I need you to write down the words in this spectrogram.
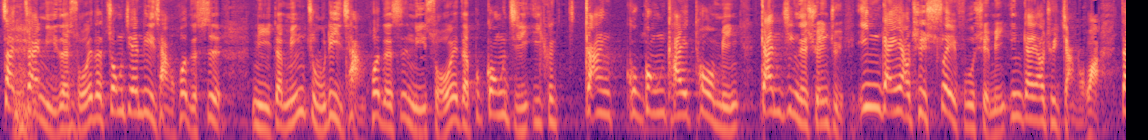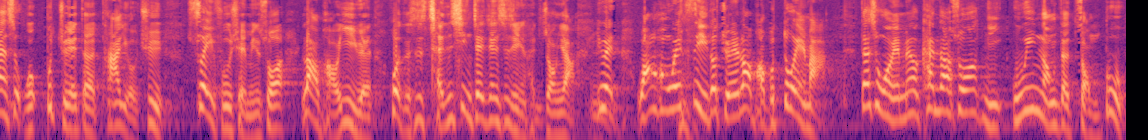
站在你的所谓的中间立场，或者是你的民主立场，或者是你所谓的不攻击一个干公公开透明干净的选举，应该要去说服选民，应该要去讲的话。但是我不觉得他有去说服选民说绕跑议员或者是诚信这件事情很重要，因为王宏威自己都觉得绕跑不对嘛。但是我也没有看到说你吴一农的总部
